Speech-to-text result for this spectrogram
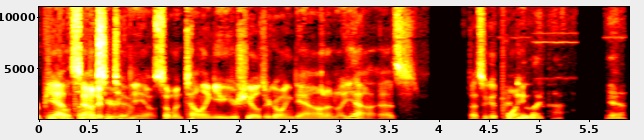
for people yeah the to sound of listen your to. you know someone telling you your shields are going down and yeah that's that's a good I point do like that. Yeah.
